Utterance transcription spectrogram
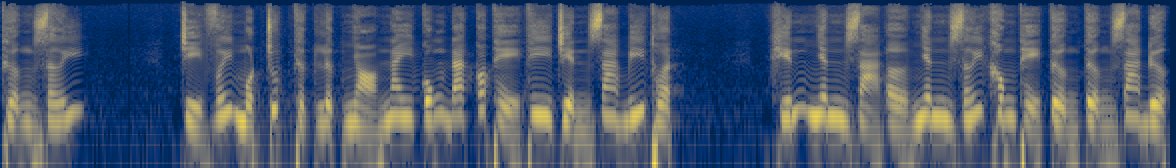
Thượng giới. Chỉ với một chút thực lực nhỏ nay cũng đã có thể thi triển ra bí thuật. Khiến nhân giả ở nhân giới không thể tưởng tượng ra được.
